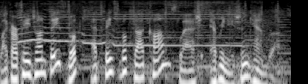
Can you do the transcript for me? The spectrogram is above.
Like our page on Facebook at facebook.com slash everynationcanberra.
